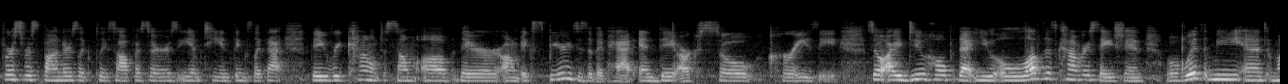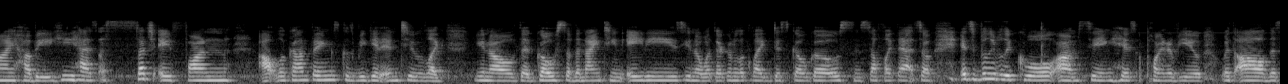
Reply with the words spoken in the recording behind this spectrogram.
first responders, like police officers, EMT, and things like that, they recount some of their um, experiences that they've had, and they are so crazy. So I do hope that you love this conversation with me and my hubby. He has a, such a fun outlook on things because we get into like you know the ghosts of the 1980s, you know what they're going to look like disco ghosts and stuff like that. So it's really, really cool um, seeing his point of view with all this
